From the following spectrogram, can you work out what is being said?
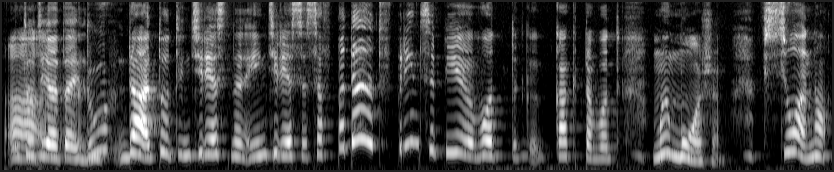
Тут я отойду. Да, тут интересно, интересы совпадают, в принципе, вот как-то вот мы можем. Все, но,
